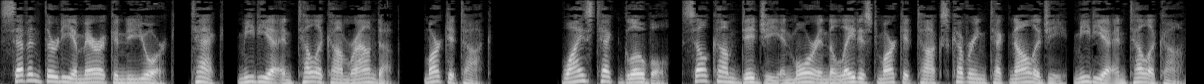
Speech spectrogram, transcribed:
730 America, New York. Tech, Media and Telecom Roundup. Market Talk. WiseTech Global, CelcomDigi and more in the latest market talks covering technology, media and telecom.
